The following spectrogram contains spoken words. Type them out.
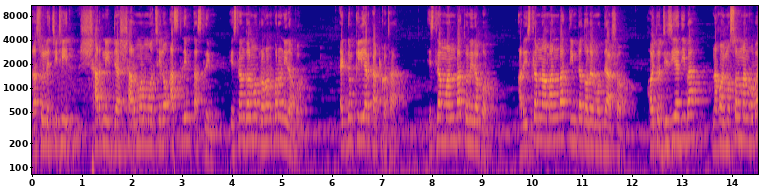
রাসুলের চিঠির সারনির্যাস সারমর্ম ছিল আসলিম তাসলিম। ইসলাম ধর্ম গ্রহণ করো নিরাপদ। একদম ক্লিয়ার কাট কথা। ইসলাম মানবা তো নিরাপদ। আর ইসলাম না মানবা, তিনটা দলের মধ্যে আসো। হয়তো জিজিয়া দিবা, না হয় মুসলমান হবা,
